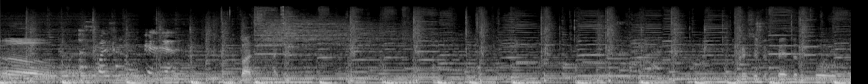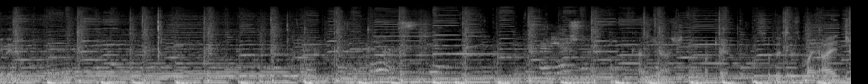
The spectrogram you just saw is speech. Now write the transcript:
oh, А сколько тебе лет? 21. В принципе, Петерку ini tuh. Конечно. Конечно. Okay. So this is my IG.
